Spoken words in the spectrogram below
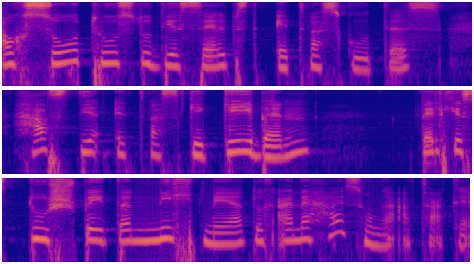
Auch so tust du dir selbst etwas Gutes, hast dir etwas gegeben, welches du später nicht mehr durch eine Heißhungerattacke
